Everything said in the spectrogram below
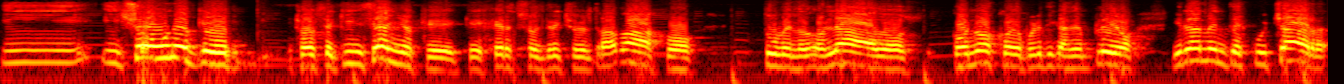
y, y, yo, uno que yo hace 15 años que, ejerzo el derecho del trabajo, tuve en los dos lados, conozco de políticas de empleo, y realmente escuchar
